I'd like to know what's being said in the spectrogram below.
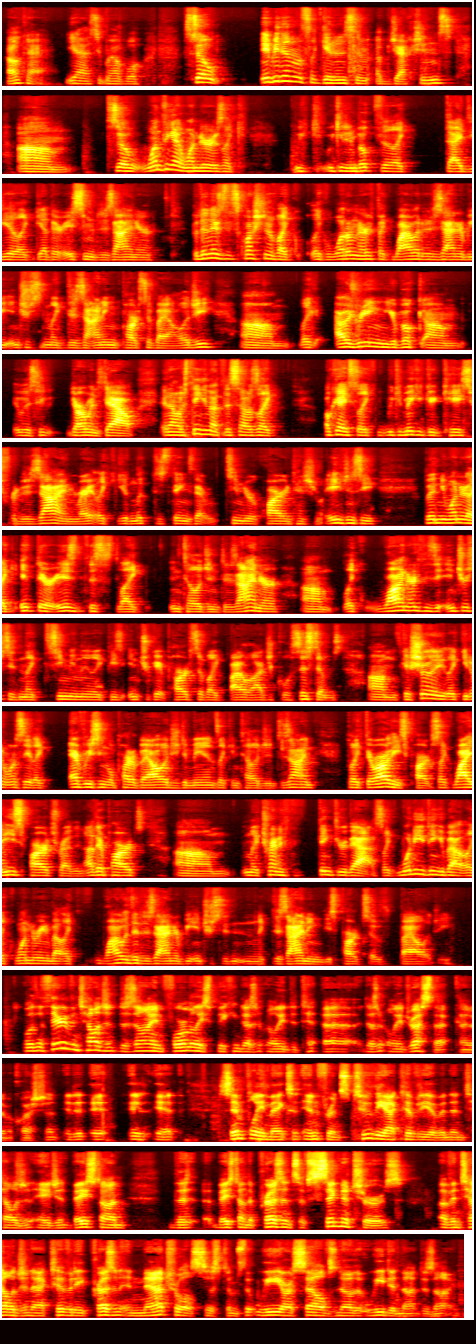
Okay. Yeah, super helpful. So maybe then let's like get into some objections. Um, so one thing I wonder is like we we could invoke the like the idea like yeah there is some designer, but then there's this question of like like what on earth like why would a designer be interested in like designing parts of biology? Um, like I was reading your book, um, it was Darwin's Doubt, and I was thinking about this. I was like, okay, so like we can make a good case for design, right? Like you can look at things that seem to require intentional agency, but then you wonder like if there is this like intelligent designer um like why on earth is it interested in like seemingly like these intricate parts of like biological systems? Um because surely like you don't want to say like every single part of biology demands like intelligent design but like there are these parts. Like why these parts rather than other parts? Um and, like trying to think through that. Like what do you think about like wondering about like why would the designer be interested in like designing these parts of biology? Well, the theory of intelligent design, formally speaking, doesn't really det- uh, doesn't really address that kind of a question. It it, it, it simply makes an inference to the activity of an intelligent agent based on the based on the presence of signatures of intelligent activity present in natural systems that we ourselves know that we did not design.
